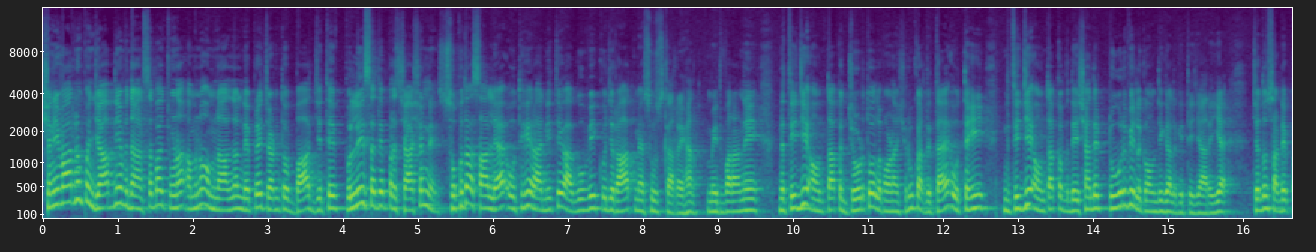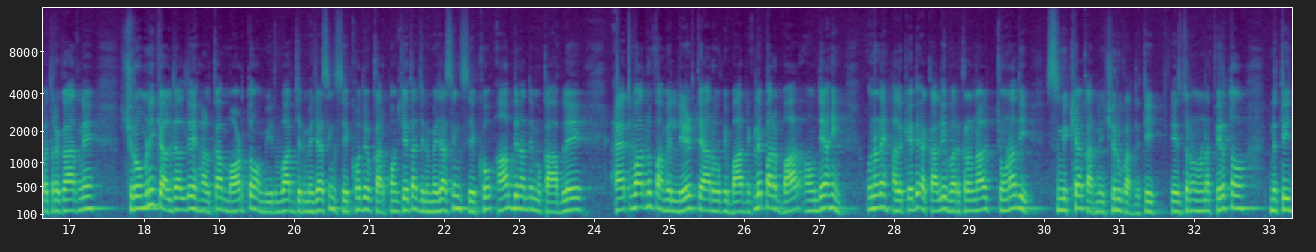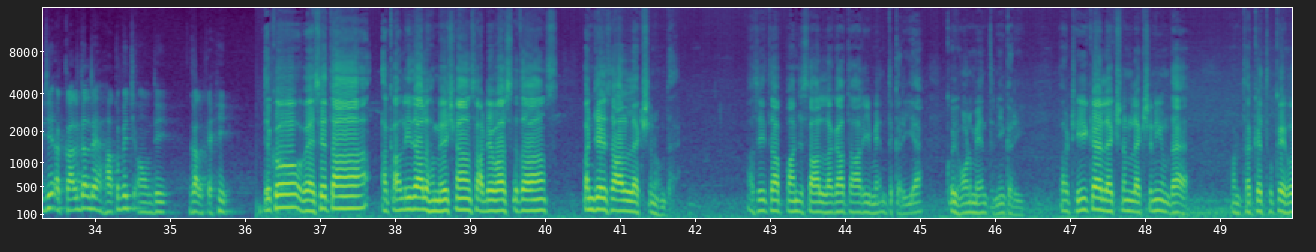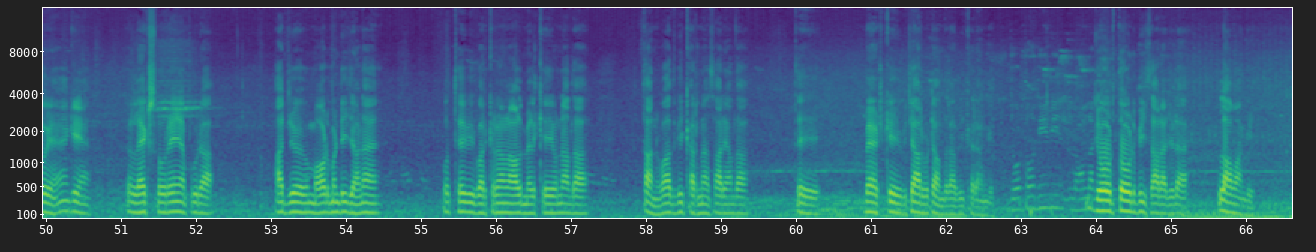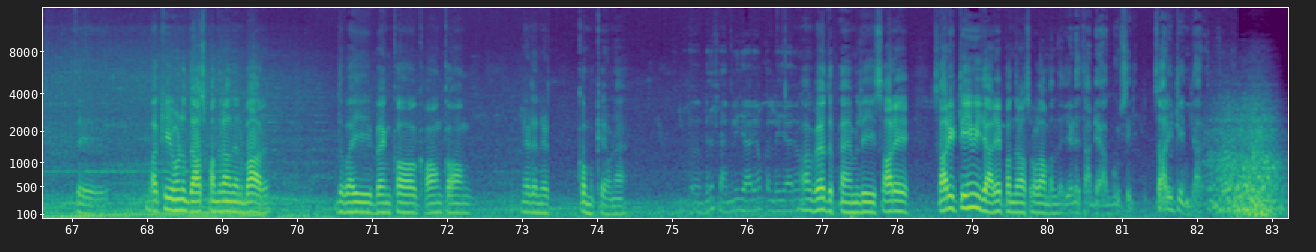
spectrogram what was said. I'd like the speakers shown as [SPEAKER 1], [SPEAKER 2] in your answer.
[SPEAKER 1] ਸ਼ਨੀਵਾਰ ਨੂੰ ਪੰਜਾਬ ਦੀਆਂ ਵਿਧਾਨ ਸਭਾ ਚੋਣਾਂ ਅਮਨੋ ਅਮਨਾਲ ਨਾਲ ਨਿਪਰੇ ਚੜਨ ਤੋਂ ਬਾਅਦ ਜਿੱਥੇ ਪੁਲਿਸ ਅਤੇ ਪ੍ਰਸ਼ਾਸਨ ਨੇ ਸੁੱਖ ਦਾ ਸਾਹ ਲਿਆ, ਉੱਥੇ ਹੀ ਰਾਜਨੀਤਿਕ ਆਗੂ ਵੀ ਕੁਝ ਰਾਹਤ ਮਹਿਸੂਸ ਕਰ ਰਹੇ ਹਨ। ਉਮੀਦਵਾਰਾਂ ਨੇ ਨਤੀਜੇ ਆਉਣ ਤੱਕ ਜੋੜ ਤੋਂ ਲਗਾਉਣਾ ਸ਼ੁਰੂ ਕਰ ਦਿੱਤਾ ਹੈ। ਉੱਥੇ ਹੀ ਨਤੀਜੇ ਆਉਣ ਤੱਕ ਵਿਦੇਸ਼ਾਂ ਦੇ ਟੂਰ ਵੀ ਲਗਾਉਣ ਦੀ ਗੱਲ ਕੀਤੀ ਜਾ ਰਹੀ ਹੈ। ਜਦੋਂ ਸਾਡੇ ਪੱਤਰਕਾਰ ਨੇ ਸ਼੍ਰੋਮਣੀ ਅਕਾਲੀ ਦਲ ਦੇ ਹਲਕਾ ਮੌੜ ਤੋਂ ਉਮੀਦਵਾਰ ਜਨਮੇਜਾ ਸਿੰਘ ਸੇਖੋ ਦੇ ਘਰ ਪਹੁੰਚੇ ਤਾਂ ਜਨਮੇਜਾ ਸਿੰਘ ਸੇਖੋ ਆਮ ਦਿਨਾਂ ਦੇ ਮੁਕਾਬਲੇ ਐਤਵਾਰ ਨੂੰ ਭਾਵੇਂ ਲੇਟ ਤਿਆਰ ਹੋ ਕੇ ਬਾਹਰ ਨਿਕਲੇ, ਪਰ ਬਾਹਰ ਆਉਂਦਿਆਂ ਹੀ ਉਹਨਾਂ ਨੇ ਹਲਕੇ ਦੇ ਅਕਾਲੀ ਵਰਕਰਾਂ ਨਾਲ ਚੋਣਾਂ ਦੀ ਸਮੀਖਿਆ ਕਰਨੀ ਸ਼ੁਰੂ ਕਰ ਦਿੱਤੀ। ਇਸ ਦੌਰਾਨ ਉਹਨਾਂ ਨੇ ਫਿਰ ਤੋਂ ਨਤੀਜੇ ਅਕਾਲੀ ਦਲ ਦੇ ਹੱਕ ਵਿੱਚ ਆਉਣ ਦੀ ਗੱਲ ਕਹੀ।
[SPEAKER 2] ਦੇਖੋ, ਵੈਸੇ ਤਾਂ ਅਕਾਲੀ ਦਲ ਹਮੇਸ਼ਾ ਸਾਡੇ ਵਾਸਤੇ ਤਾਂ ਪੰਜੇ ਸਾਲ ਇਲੈਕਸ਼ਨ ਹੁੰਦਾ ਅਸੀਂ ਤਾਂ 5 ਸਾਲ ਲਗਾਤਾਰ ਹੀ ਮਿਹਨਤ ਕਰੀ ਹੈ। ਕੋਈ ਹੁਣ ਮਿਹਨਤ ਨਹੀਂ ਕਰੀ। ਪਰ ਠੀਕ ਹੈ, ਇਲੈਕਸ਼ਨ ਇਲੈਕਸ਼ਨ ਹੀ ਹੁੰਦਾ ਹੈ। ਹੁਣ ਥੱਕੇ ਥੁੱਕੇ ਹੋਏ ਹੈਗੇ ਆ, ਰਿਲੈਕਸ ਹੋ ਰਹੇ ਆ ਪੂਰਾ। ਅੱਜ ਮੌੜ ਮੰਡੀ ਜਾਣਾ ਹੈ। ਉੱਥੇ ਵੀ ਵਰਕਰਾਂ ਨਾਲ ਮਿਲ ਕੇ ਉਹਨਾਂ ਦਾ ਧੰਨਵਾਦ ਵੀ ਕਰਨਾ ਸਾਰਿਆਂ ਦਾ ਤੇ ਬੈਠ ਕੇ ਵਿਚਾਰ ਵਟਾਂਦਰਾ ਵੀ ਕਰਾਂਗੇ।
[SPEAKER 3] ਜੋੜ ਤੋਂ ਦੀ ਵੀ ਲਾਉਣ ਲੱਗ?
[SPEAKER 2] ਜੋੜ ਤੋੜ ਵੀ ਸਾਰਾ ਜਿਹੜਾ ਲਾਵਾਂਗੇ। ਤੇ ਬਾਕੀ ਹੁਣ 10-15 ਦਿਨ ਬਾਹਰ ਦੁਬਈ ਬੈਂਕਾਕ ਹਾਂਗਕਾਂਗ ਨੇੜੇ ਨੇੜੇ ਘੁੰਮ ਕੇ ਆਉਣਾ। ਹੈ
[SPEAKER 3] ਮੇਰੇ ਫੈਮਿਲੀ ਜਾ ਰਹੇ ਹੋ? ਇਕੱਲੇ ਜਾ ਰਹੇ ਹੋ?
[SPEAKER 2] ਵਿਦ ਫੈਮਿਲੀ ਸਾਰੇ ਸਾਰੀ ਟੀਮ ਹੀ ਜਾ ਰਹੇ 15-16 ਬੰਦੇ ਜਿਹੜੇ ਸਾਡੇ ਆਗੂ ਸੀ। ਸਾਰੀ ਟੀਮ ਜਾ ਰਹੀ।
